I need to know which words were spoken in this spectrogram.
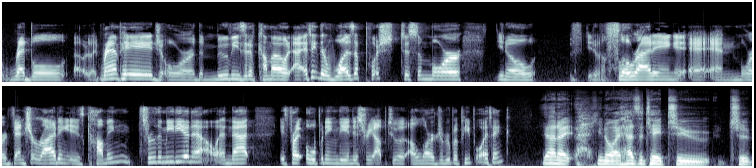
Red Bull uh, like Rampage or the movies that have come out. I think there was a push to some more, you know, you know, flow riding and more adventure riding is coming through the media now, and that is probably opening the industry up to a, a larger group of people. I think. Yeah, and I, you know, I hesitate to to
